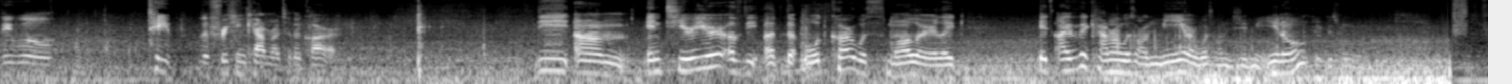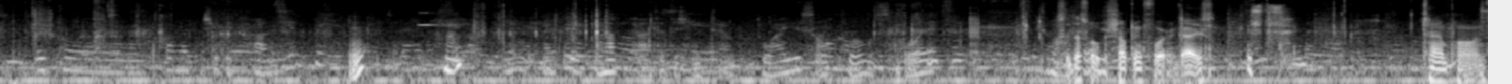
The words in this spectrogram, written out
They will tape the freaking camera to the car. The um interior of the uh, the old car was smaller. Like, it's either the camera was on me or was on Jimmy. You know? Hmm? Why are you so close, boy? So that's what we're shopping for, guys. Tampons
